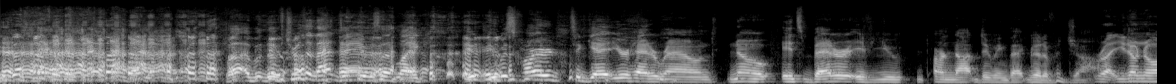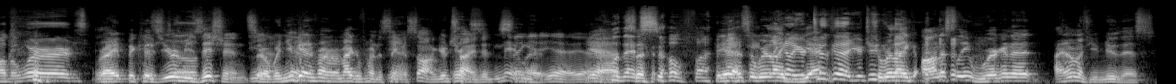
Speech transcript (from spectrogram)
Well, but the truth of that day was that like it, it was hard to get your head around. No, it's better if you are not doing that good of a job. Right. You don't know all the words. Right, because You're you're, a musician, so Yeah, when you yeah. get in front of a microphone to sing Yeah. a song, you're trying Yes, to nail sing it. it, yeah, yeah. yeah. Oh, that's so funny. Yeah, so we're like, no, you're yeah. too good, you're too so we're like, honestly, we're gonna. I don't know if you knew this.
